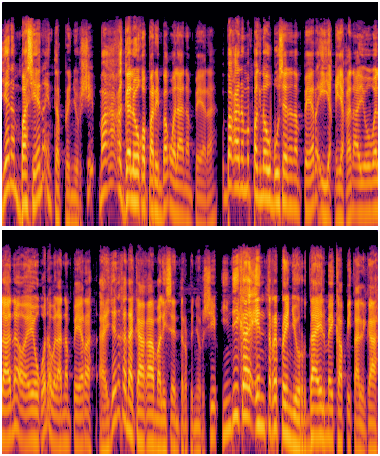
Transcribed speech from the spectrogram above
yan ang base ng entrepreneurship. Makakagalaw ka pa rin bang wala ng pera? Baka naman pag naubusan na ng pera, iyak-iyak ka na, ayaw, wala na, ayaw ko na, wala ng pera. Ay, yan ka nagkakamali sa entrepreneurship. Hindi ka entrepreneur dahil may capital ka.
